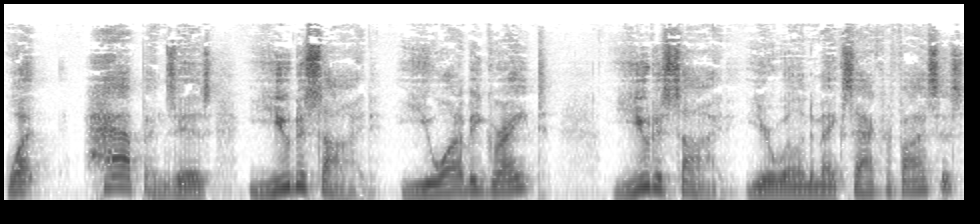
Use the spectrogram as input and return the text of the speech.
What happens is you decide you want to be great. You decide you're willing to make sacrifices.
